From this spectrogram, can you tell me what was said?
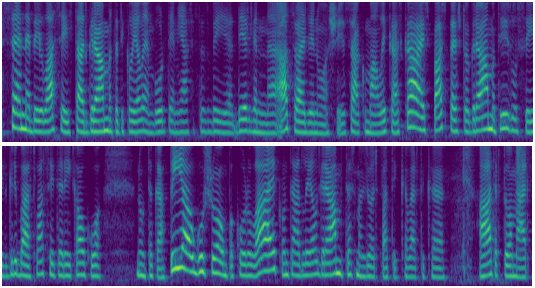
Sen nebiju lasījis tādu grāmatu ar tik lieliem burtiem. Jāsaka, tas bija diezgan atsvaidzinoši. Ja sākumā likās, kā es paspēju to grāmatu izlasīt, gribās lasīt arī kaut ko nu, pieaugušo un pa kuru laiku. Tāda liela grāmata, tas man ļoti patīk, ka var tik ātri tomēr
